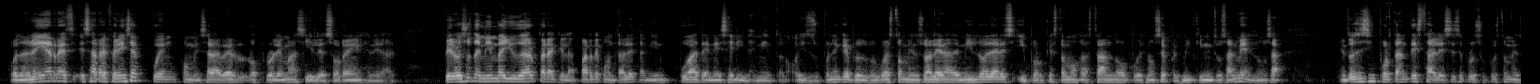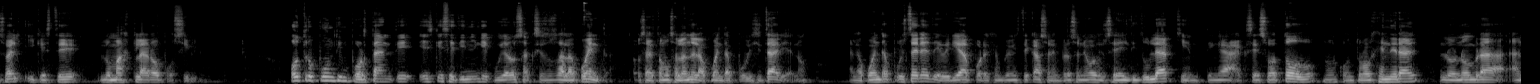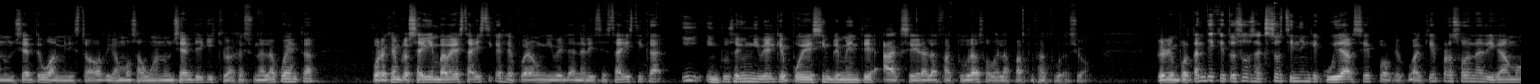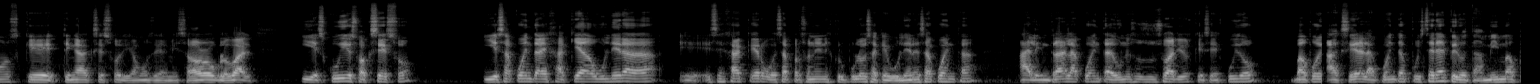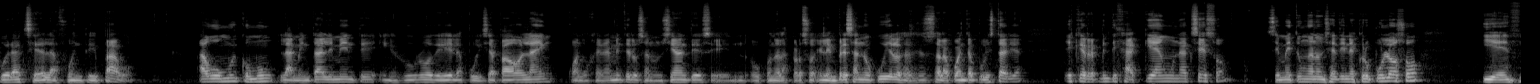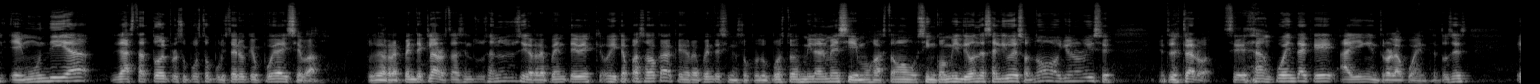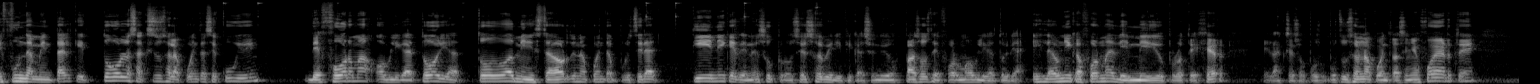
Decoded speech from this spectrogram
Cuando no hay esa referencia, pueden comenzar a ver los problemas y el desorden en general. Pero eso también va a ayudar para que la parte contable también pueda tener ese alineamiento, ¿no? Oye, se supone que el presupuesto mensual era de mil dólares y ¿por qué estamos gastando, pues, no sé, pues 1500 al mes, ¿no? O sea, entonces es importante establecer ese presupuesto mensual y que esté lo más claro posible. Otro punto importante es que se tienen que cuidar los accesos a la cuenta o sea, estamos hablando de la cuenta publicitaria, ¿no? A la cuenta publicitaria debería, por ejemplo, en este caso, la empresa de negocio ser el titular, quien tenga acceso a todo, ¿no? Control general, lo nombra anunciante o administrador, digamos, a un anunciante X que va a gestionar la cuenta. Por ejemplo, si alguien va a ver estadísticas, le puede dar un nivel de análisis estadística y incluso hay un nivel que puede simplemente acceder a las facturas o ver la parte de facturación. Pero lo importante es que todos esos accesos tienen que cuidarse porque cualquier persona, digamos, que tenga acceso, digamos, de administrador global y descuide su acceso, y esa cuenta es hackeada o vulnerada, eh, ese hacker o esa persona inescrupulosa que vulnera esa cuenta, al entrar a la cuenta de uno de esos usuarios que se descuidó, va a poder acceder a la cuenta publicitaria, pero también va a poder acceder a la fuente de pago. Algo muy común, lamentablemente, en el rubro de la publicidad paga online, cuando generalmente los anunciantes eh, o cuando las la empresa no cuida los accesos a la cuenta publicitaria, es que de repente hackean un acceso, se mete un anunciante inescrupuloso y en, en un día gasta todo el presupuesto publicitario que pueda y se va. Pues de repente, claro, estás haciendo tus anuncios y de repente ves que, oye, ¿qué ha pasado acá? Que de repente si nuestro presupuesto es mil al mes y hemos gastado cinco mil, ¿de dónde salió eso? No, yo no lo hice. Entonces, claro, se dan cuenta que alguien entró a la cuenta. Entonces, es fundamental que todos los accesos a la cuenta se cuiden de forma obligatoria. Todo administrador de una cuenta publicitaria tiene que tener su proceso de verificación de dos pasos de forma obligatoria. Es la única forma de medio proteger el acceso. Por usar una contraseña fuerte,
